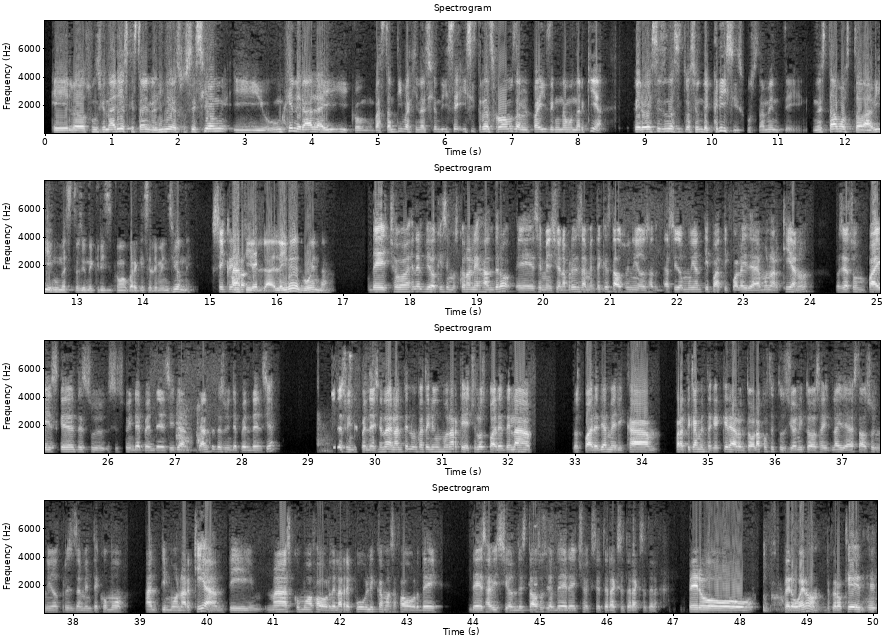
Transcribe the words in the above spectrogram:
eh, los funcionarios que están en la línea de sucesión. Y un general ahí con bastante imaginación dice: ¿y si transformamos al país en una monarquía? Pero esta es una situación de crisis, justamente. No estamos todavía en una situación de crisis como para que se le mencione. Sí, claro. la, idea es buena. De hecho, en el video que hicimos con Alejandro, eh, se menciona precisamente que Estados Unidos ha, sido muy antipático a la idea de monarquía, ¿no? O sea, es un país que desde su, su independencia y de, antes de su independencia, de su independencia en adelante nunca ha tenido un monarca. De hecho, los padres de la, los padres de América prácticamente que crearon toda la constitución y toda la idea de Estados Unidos precisamente como antimonarquía, anti, más como a favor de la república, más a favor de, de esa visión de Estado social de derecho, etcétera, etcétera, etcétera. Pero, pero bueno, yo creo que eh,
